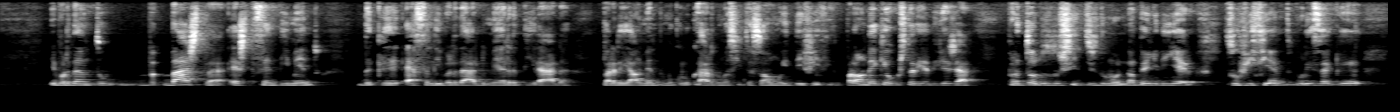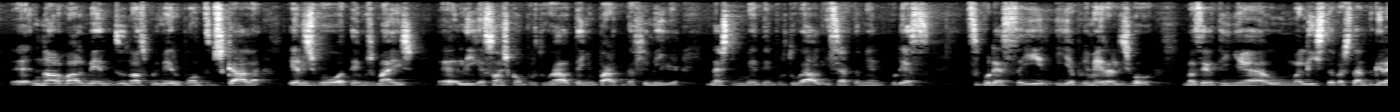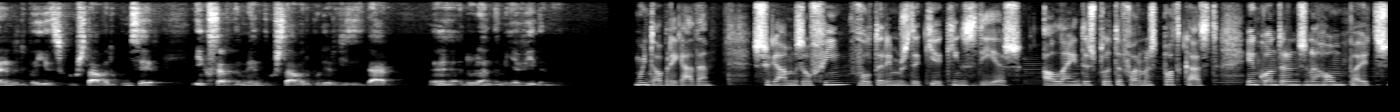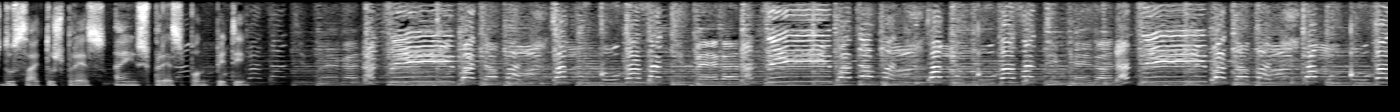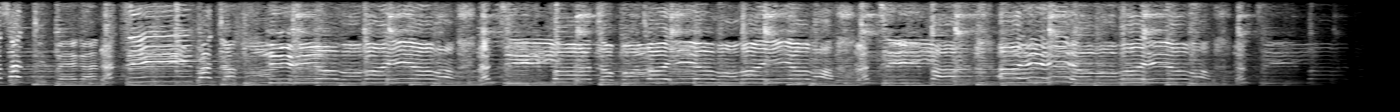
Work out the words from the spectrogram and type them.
E, portanto, basta este sentimento de que essa liberdade me é retirada para realmente me colocar numa situação muito difícil. Para onde é que eu gostaria de viajar? Para todos os sítios do mundo. Não tenho dinheiro suficiente, por isso é que eh, normalmente o nosso primeiro ponto de escala é Lisboa. Temos mais eh, ligações com Portugal. Tenho parte da família neste momento em Portugal e certamente pudesse se pudesse sair, ia primeiro a Lisboa. Mas eu tinha uma lista bastante grande de países que gostava de conhecer e que certamente gostava de poder visitar uh, durante a minha vida. Muito obrigada. Chegamos ao fim, voltaremos daqui a 15 dias. Além das plataformas de podcast, encontra-nos na homepage do site do Expresso em expresso.pt.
